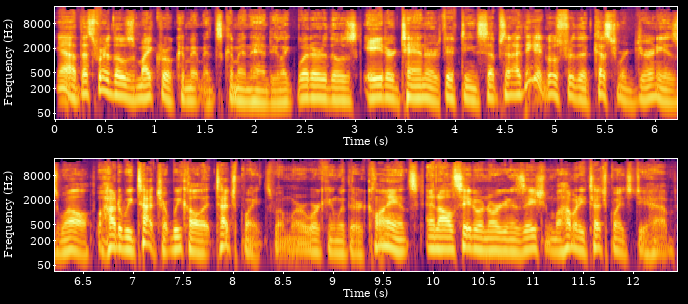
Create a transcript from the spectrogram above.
Yeah, that's where those micro commitments come in handy. Like what are those eight or 10 or 15 steps? And I think it goes for the customer journey as well. How do we touch? We call it touch points when we're working with our clients. And I'll say to an organization, well, how many touch points do you have?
